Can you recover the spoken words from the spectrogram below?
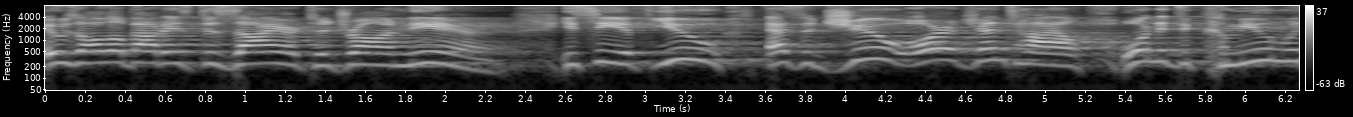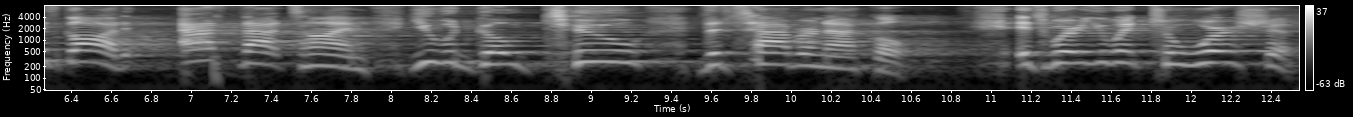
It was all about his desire to draw near. You see, if you, as a Jew or a Gentile, wanted to commune with God at that time, you would go to the tabernacle. It's where you went to worship.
